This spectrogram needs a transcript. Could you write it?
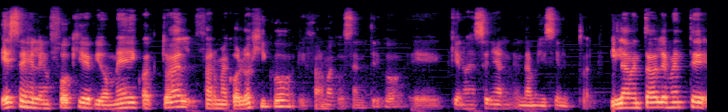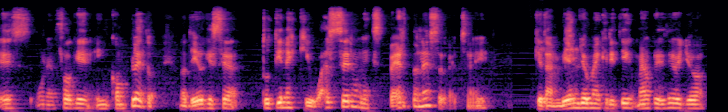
ese es el enfoque biomédico actual, farmacológico y farmacocéntrico eh, que nos enseñan en la medicina actual. Y lamentablemente es un enfoque incompleto. No te digo que sea, tú tienes que igual ser un experto en eso, ¿cachai? Que también yo me critico, me critico, yo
